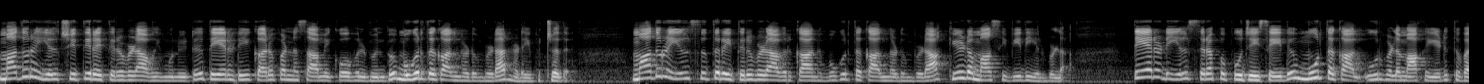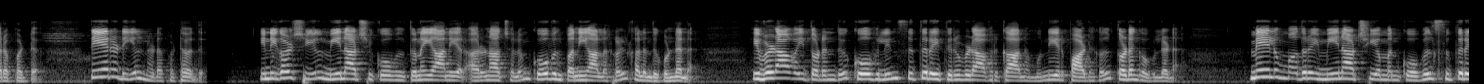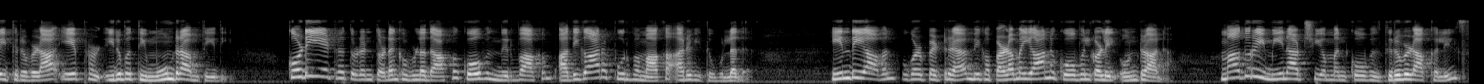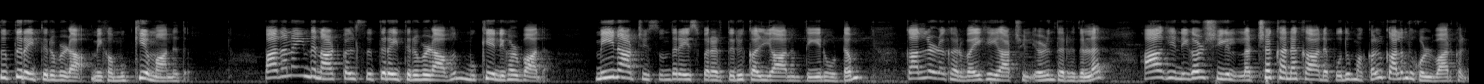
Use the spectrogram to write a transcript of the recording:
மதுரையில் சித்திரை திருவிழாவை முன்னிட்டு தேரடி கருப்பண்ணசாமி கோவில் முன்பு முகூர்த்த கால் நடும் விழா நடைபெற்றது. மதுரையில் சித்திரை திருவிழாவிற்கான முகூர்த்த கால் நடும் விழா கீழமாசி வீதியில் உள்ள தேரடியில் சிறப்பு பூஜை செய்து மூர்த்த கால் ஊர்வலமாக எடுத்து வரப்பட்டு தேரடியில் நடப்பட்டது. இந்நிகழ்ச்சியில் மீனாட்சி கோவில் துணை ஆணையர் அருணாச்சலம் கோவில் பணியாளர்கள் கலந்து கொண்டனர். இவ்விழாவை தொடர்ந்து கோவிலின் சித்திரை திருவிழாவிற்கான முன்னேற்பாடுகள் தொடங்க உள்ளன. மேலும் மதுரை மீனாட்சி அம்மன் கோவில் சித்திரை திருவிழா ஏப்ரல் இருபத்தி மூன்றாம் தேதி. கொடியேற்றத்துடன் தொடங்க உள்ளதாக கோவில் நிர்வாகம் அதிகாரப்பூர்வமாக அறிவித்துள்ளது இந்தியாவின் புகழ்பெற்ற மிக பழமையான கோவில்களில் ஒன்றான மதுரை மீனாட்சி அம்மன் கோவில் திருவிழாக்களில் சித்திரை திருவிழா மிக முக்கியமானது. பதினைந்து நாட்கள் சித்திரை திருவிழாவின் முக்கிய நிகழ்வான மீனாட்சி சுந்தரேஸ்வரர் திருக்கல்யாணம் தேரோட்டம் கள்ளழகர் வைகை ஆற்றில் எழுந்தருதலர் ஆகிய நிகழ்ச்சியில் லட்சக்கணக்கான பொதுமக்கள் கலந்து கொள்வார்கள்.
